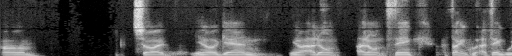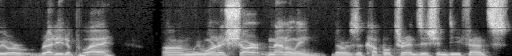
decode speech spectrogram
Um, so I, you know, again, you know, I don't, I don't think, I think, I think we were ready to play. Um, we weren't as sharp mentally. There was a couple transition defense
